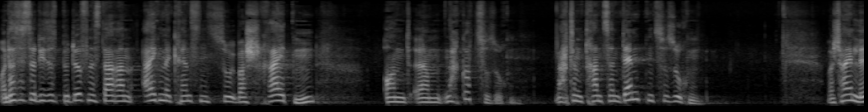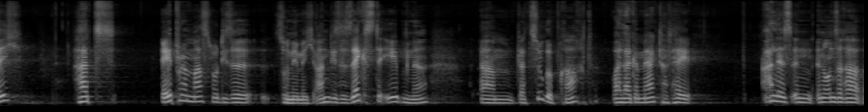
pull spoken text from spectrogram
Und das ist so dieses Bedürfnis daran, eigene Grenzen zu überschreiten und ähm, nach Gott zu suchen, nach dem Transzendenten zu suchen. Wahrscheinlich hat Abraham Maslow diese, so nehme ich an, diese sechste Ebene ähm, dazugebracht, weil er gemerkt hat, hey, alles in, in unserer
